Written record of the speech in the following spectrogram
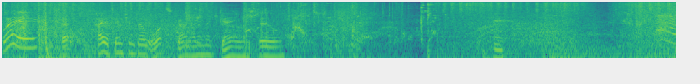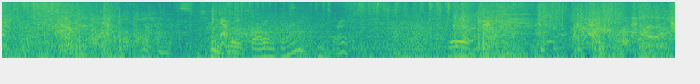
Wait! But pay attention to what's going on in the game, still. Eh. Exciting for that. That's alright. Yeah.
